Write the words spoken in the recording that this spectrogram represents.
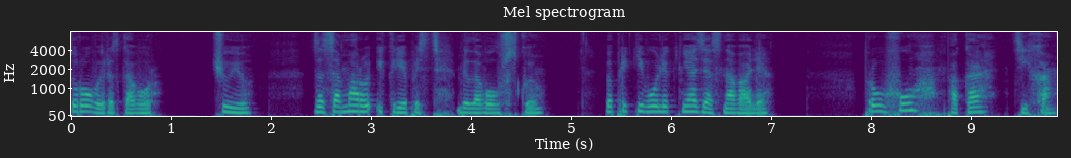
Суровый разговор. Чую. За Самару и крепость Беловолжскую. Вопреки воле князя основали. Про Уфу пока тихо.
